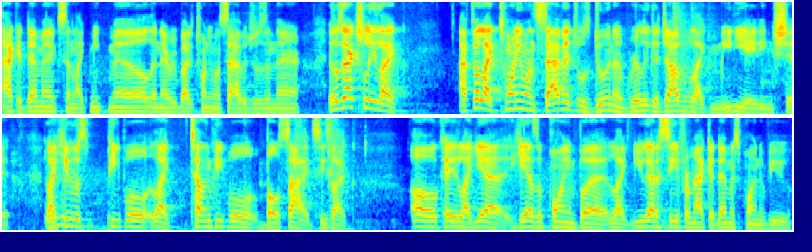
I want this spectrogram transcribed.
Akademiks and like Meek Mill and everybody, Twenty One Savage was in there. It was actually like, I felt like Twenty One Savage was doing a really good job of like mediating shit. Like he mm-hmm. was people like telling people both sides. He's like, oh okay, like yeah, he has a point, but like you got to see it from Akademiks' point of view,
